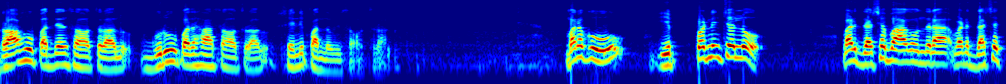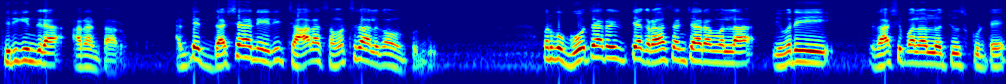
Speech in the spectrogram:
రాహు పద్దెనిమిది సంవత్సరాలు గురువు పదహారు సంవత్సరాలు శని పంతొమ్మిది సంవత్సరాలు. మనకు ఎప్పటి నుంచో వాడి దశ బాగుందిరా వాడి దశ తిరిగిందిరా అని అంటారు. అంటే దశ అనేది చాలా సంవత్సరాలుగా ఉంటుంది. మనకు గోచారరీత్యా గ్రహ సంచారం వల్ల ఎవరి రాశి ఫలాల్లో చూసుకుంటే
